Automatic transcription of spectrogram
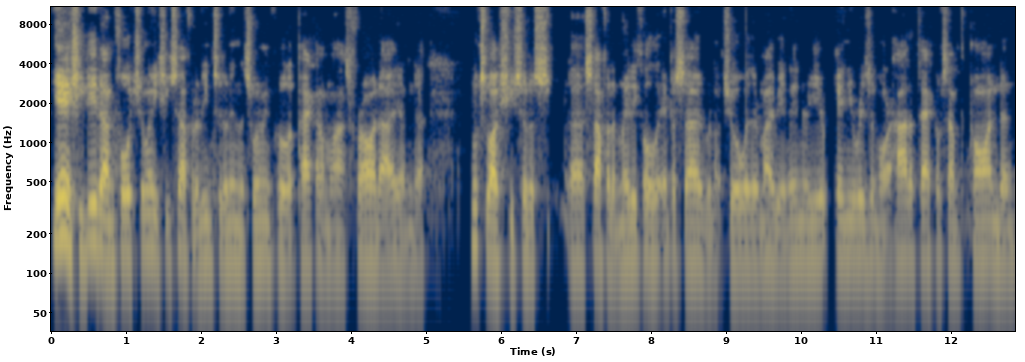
Yeah, she did. Unfortunately, she suffered an incident in the swimming pool at Pakenham last Friday, and uh, looks like she sort of uh, suffered a medical episode. We're not sure whether it may be an aneurysm or a heart attack of some kind. And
